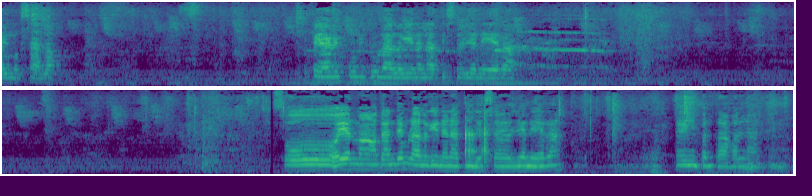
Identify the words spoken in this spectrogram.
tayo magsalak. So, kaya rin po nito lalagay na natin sa lyanera. So, ayan mga katandem, lalagay na natin dyan sa lyanera. Ayan yung pantakal natin.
